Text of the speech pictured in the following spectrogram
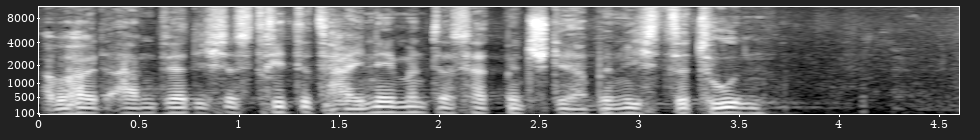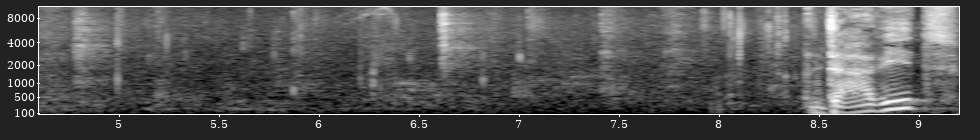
Aber heute Abend werde ich das dritte teilnehmen. Das hat mit Sterben nichts zu tun. David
